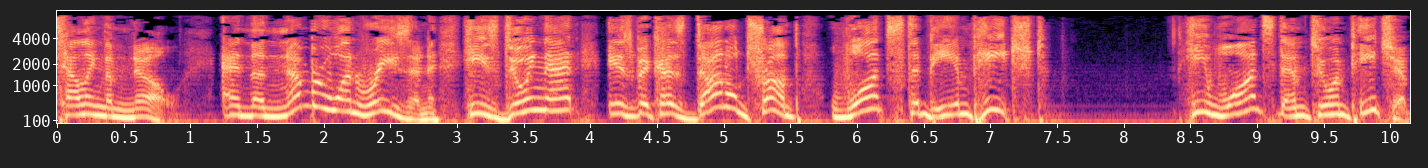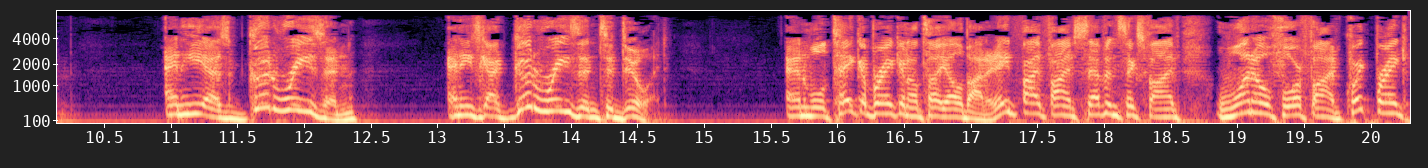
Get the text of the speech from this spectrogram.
telling them no. And the number one reason he's doing that is because Donald Trump wants to be impeached. He wants them to impeach him. And he has good reason and he's got good reason to do it. And we'll take a break and I'll tell you all about it. 855 765 1045. Quick break.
